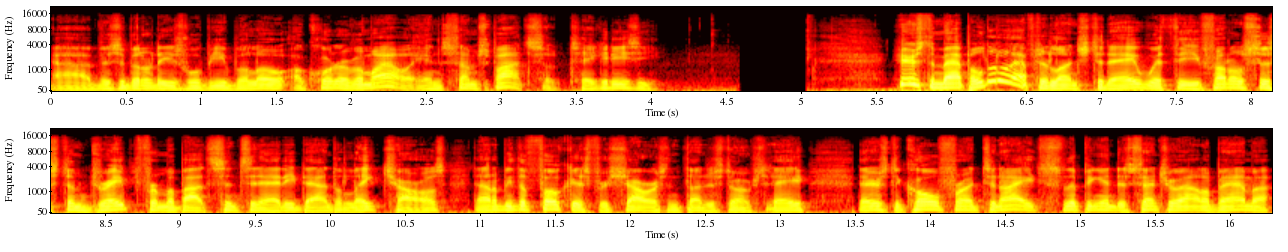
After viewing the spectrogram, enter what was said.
Uh, visibilities will be below a quarter of a mile in some spots, so take it easy. Here's the map a little after lunch today with the frontal system draped from about Cincinnati down to Lake Charles. That'll be the focus for showers and thunderstorms today. There's the cold front tonight slipping into central Alabama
